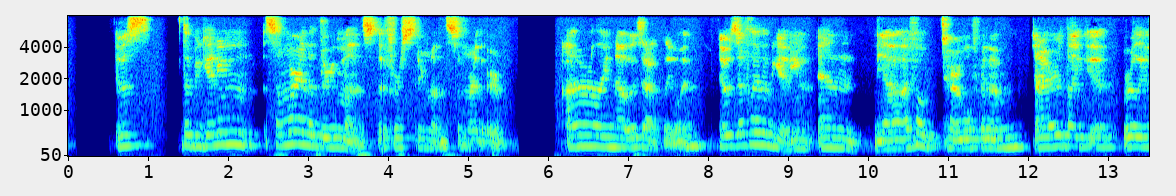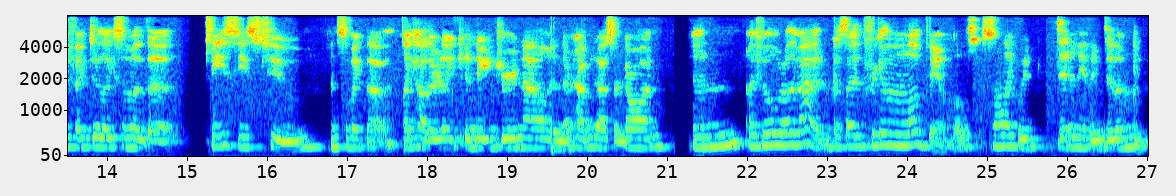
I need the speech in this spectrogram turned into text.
it was the beginning somewhere in the three months, the first three months, somewhere there. I don't really know exactly when. It was definitely in the beginning, and yeah, I felt terrible for them. And I heard like it really affected like some of the species too, and stuff like that. Like how they're like endangered now, and their habitats are gone. And I feel really bad because I freaking love animals. It's not like we did anything to them.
